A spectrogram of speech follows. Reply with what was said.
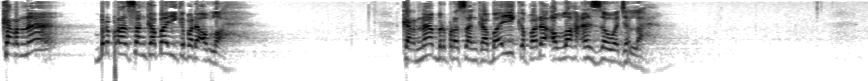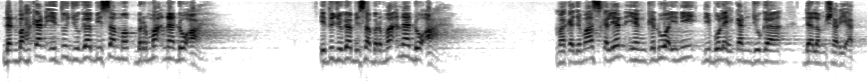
karena berprasangka baik kepada Allah. Karena berprasangka baik kepada Allah Azza wa Jalla. Dan bahkan itu juga bisa bermakna doa. Itu juga bisa bermakna doa. Maka jemaah sekalian yang kedua ini dibolehkan juga dalam syariat.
